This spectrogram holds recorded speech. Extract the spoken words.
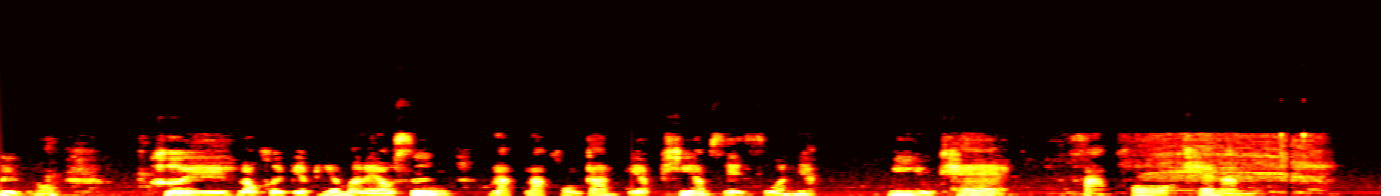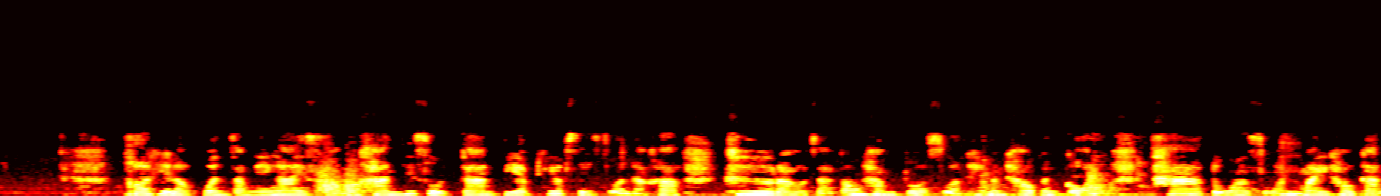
หนึ่งเนาะ เคยเราเคยเปรียบเทียบมาแล้ว ซึ่งหลักๆของการเปรียบเทียบเศษส่วนเนี่ยมีอยู่แค่สามข้อแค่นั้น ข้อที่เราควรจำง่ายๆสำคัญที่สุดการเปรียบเทียบเศษส่วนนะคะ คือเราจะต้องทำตัวส่วนให้มันเท่ากันก่อน ถ้าตัวส่วนไม่เท่ากัน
